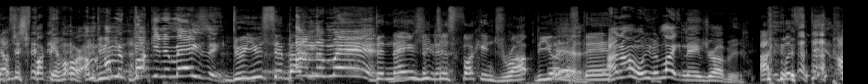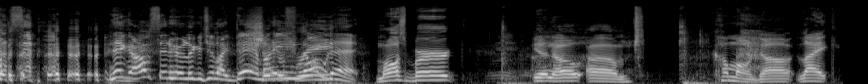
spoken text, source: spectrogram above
I'm just fucking hard. I'm, I'm fucking amazing. Do you sit back? I'm the man. The names you just fucking dropped. Do you Yeah. understand? I don't even like name dropping. I, but I'm sit- nigga, I was sitting here looking at you like, damn, I didn't even know that. Mossberg, you know, um, Come on, dog. Like,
